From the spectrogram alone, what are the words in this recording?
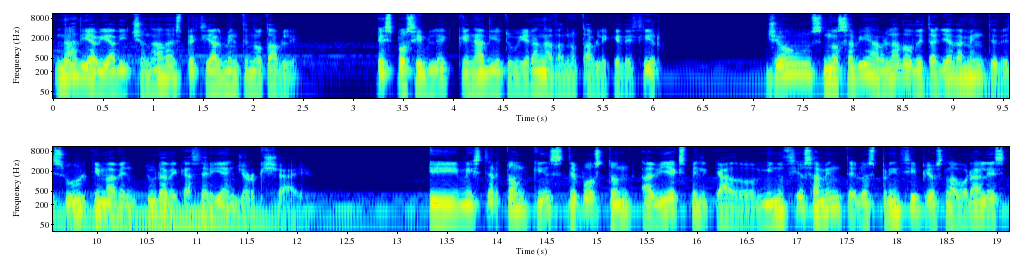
Nadie había dicho nada especialmente notable. Es posible que nadie tuviera nada notable que decir. Jones nos había hablado detalladamente de su última aventura de cacería en Yorkshire. Y Mr. Tompkins de Boston había explicado minuciosamente los principios laborales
